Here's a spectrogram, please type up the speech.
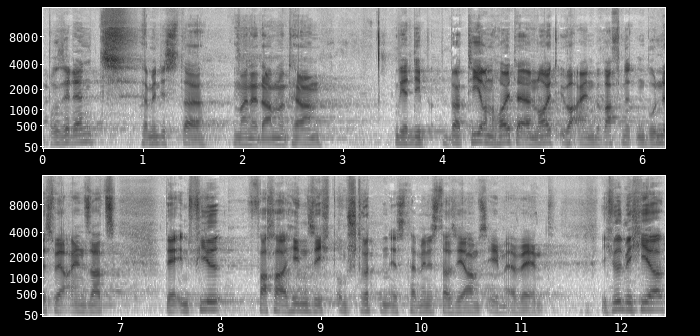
Präsident, Herr Minister, meine Damen und Herren! Wir debattieren heute erneut über einen bewaffneten Bundeswehreinsatz, der in vielfacher Hinsicht umstritten ist. Herr Minister, Sie haben es eben erwähnt. Ich will mich hier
